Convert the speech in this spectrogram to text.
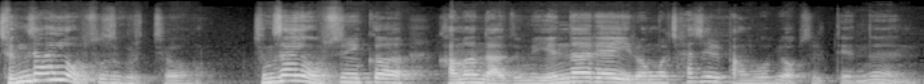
증상이 없어서 그렇죠. 증상이 없으니까 가만 놔두면 옛날에 이런 걸 찾을 방법이 없을 때는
